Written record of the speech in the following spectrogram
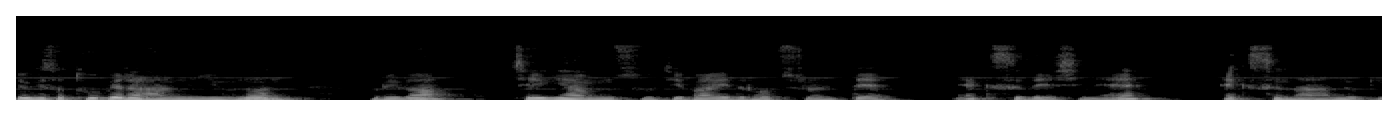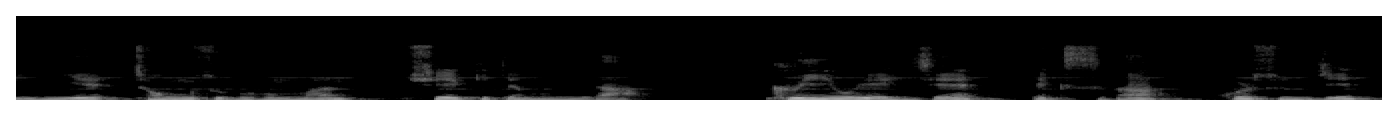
여기서 두 배를 하는 이유는 우리가 제기함수 디바이드를 호출할 때 x 대신에 x 나누기 2의 정수 부분만 취했기 때문입니다. 그 이후에 이제 x가 홀수인지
